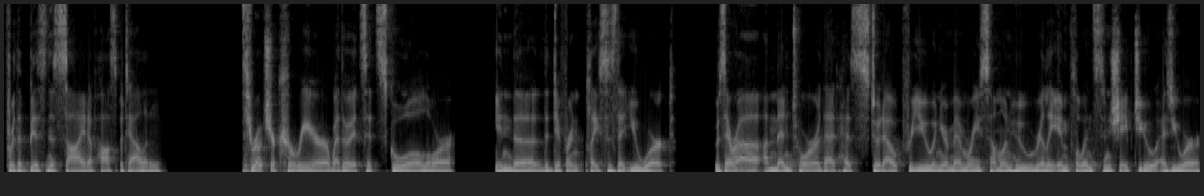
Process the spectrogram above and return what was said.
for the business side of hospitality. Throughout your career, whether it's at school or in the, the different places that you worked, was there a, a mentor that has stood out for you in your memory, someone who really influenced and shaped you as you were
